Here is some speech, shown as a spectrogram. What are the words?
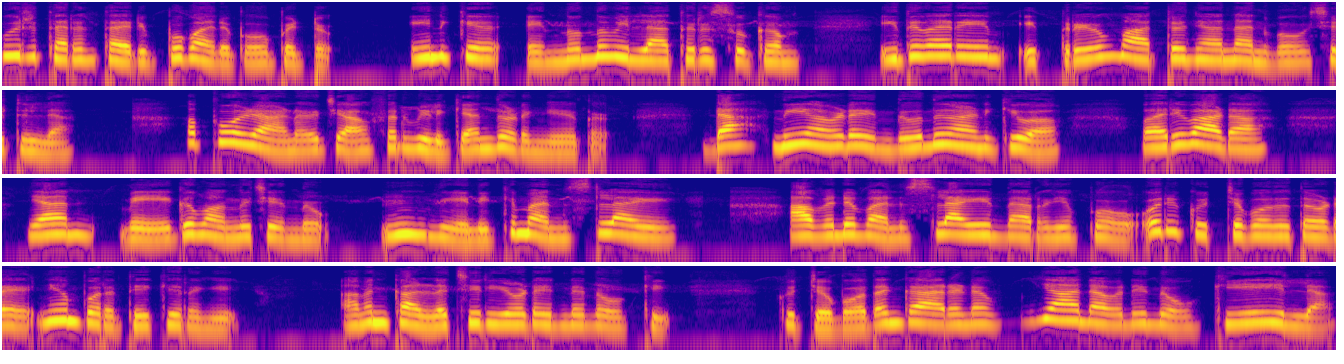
ഒരു തരം തരിപ്പും അനുഭവപ്പെട്ടു. എനിക്ക് എന്നൊന്നുമില്ലാത്തൊരു സുഖം. ഇതുവരെയും ഇത്രയും മാറ്റം ഞാൻ അനുഭവിച്ചിട്ടില്ല. അപ്പോഴാണ് ജാഫർ വിളിക്കാൻ തുടങ്ങിയത്. ഡാ നീ അവിടെ എന്തോന്ന് കാണിക്കുക വരുവാടാ. ഞാൻ വേഗം അങ്ങ് ചെന്നു. എനിക്ക് മനസ്സിലായി. അവന് മനസ്സിലായി എന്നറിഞ്ഞപ്പോ ഒരു കുറ്റബോധത്തോടെ ഞാൻ പുറത്തേക്ക് ഇറങ്ങി അവൻ കള്ളച്ചിരിയോടെ എന്നെ നോക്കി. കുറ്റബോധം കാരണം ഞാൻ അവനെ നോക്കിയേയില്ല.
